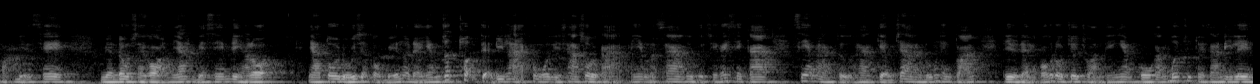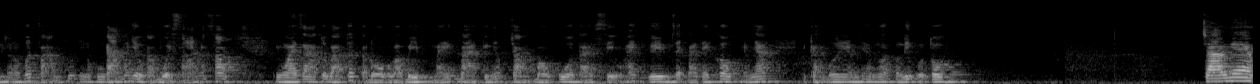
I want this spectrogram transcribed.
hoặc bến xe miền Đông Sài Gòn nhá, bến xe Mỹ Đình Hà Nội. Nhà tôi đối diện cổng bến rồi để anh em rất thuận tiện đi lại, không có gì xa xôi cả. Anh em ở xa tôi gửi xe khách, xe ca, xem hàng thử, hàng kiểm tra, hàng đúng, thanh toán. Thì để có cái đồ chơi chuẩn thì anh em cố gắng bớt chút thời gian đi lên cho nó vất vả một chút nhưng nó không đáng bao nhiêu cả, buổi sáng là xong thì ngoài ra tôi bán tất cả đồ của bảo bịp máy bài kính áp tròng bầu cua tài xỉu hack game dạy bài tay không em nhá. Thì cảm ơn em theo dõi clip của tôi. Chào anh em,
